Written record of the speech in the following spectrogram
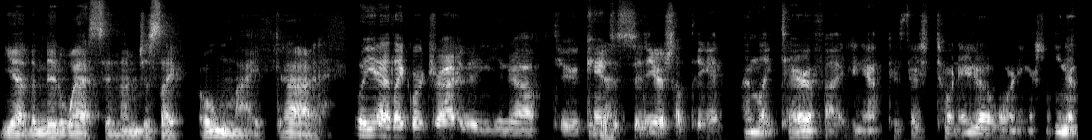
yeah, the Midwest and I'm just like, oh my God. Well, yeah, like we're driving, you know, through Kansas yeah. City or something, and I'm like terrified, you know, because there's tornado warning or something, you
